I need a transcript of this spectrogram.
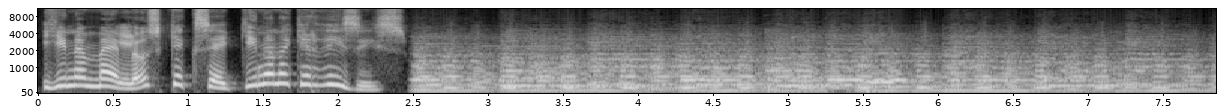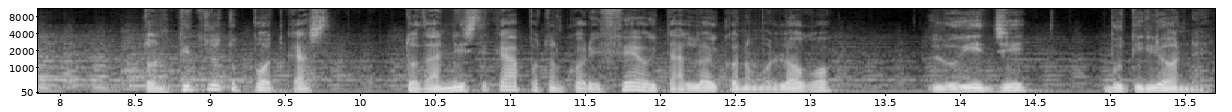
Γίνε μέλος και ξεκίνα να κερδίζεις. Τον τίτλο του podcast το δανείστηκα από τον κορυφαίο Ιταλό οικονομολόγο Λουίτζι Μπουτιλιώνε,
